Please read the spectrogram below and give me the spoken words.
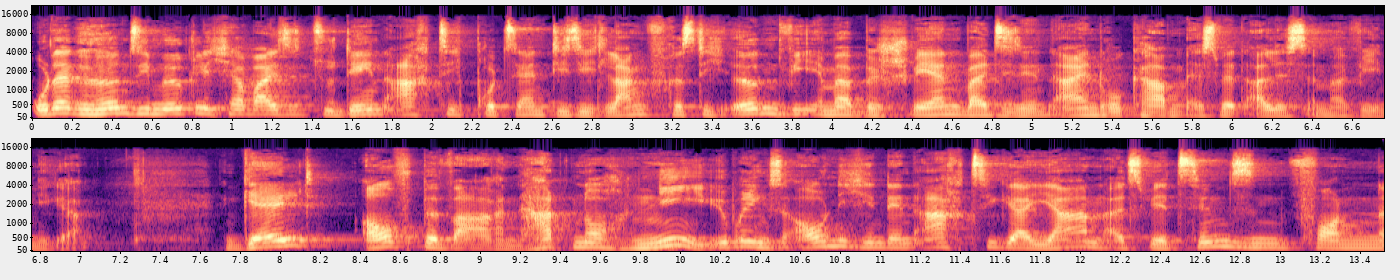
Oder gehören sie möglicherweise zu den 80% die sich langfristig irgendwie immer beschweren, weil sie den Eindruck haben, es wird alles immer weniger? Geld aufbewahren hat noch nie, übrigens auch nicht in den 80er Jahren, als wir Zinsen von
